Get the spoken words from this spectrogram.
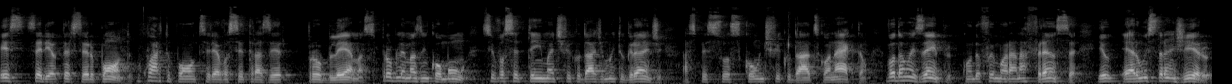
Esse seria o terceiro ponto. O quarto ponto seria você trazer problemas, problemas em comum. Se você tem uma dificuldade muito grande, as pessoas com dificuldades conectam. Vou dar um exemplo. Quando eu fui morar na França, eu era um estrangeiro,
